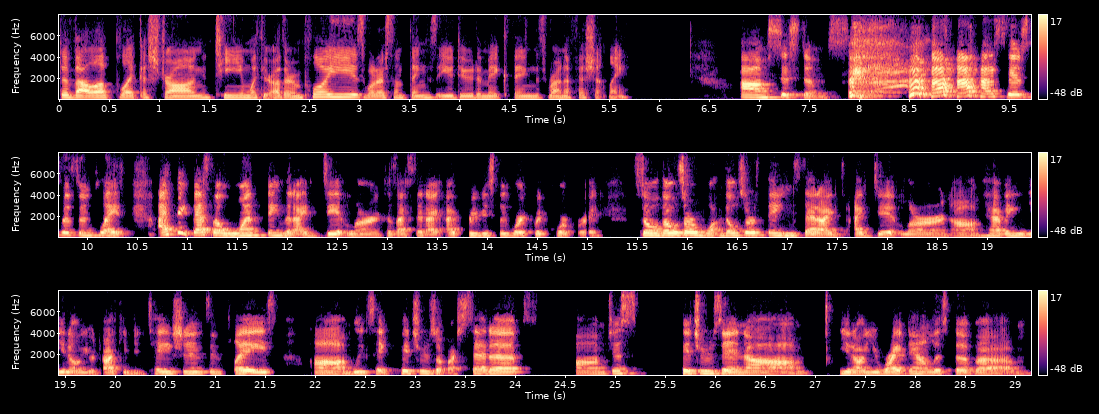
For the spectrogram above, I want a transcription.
develop like a strong team with your other employees. What are some things that you do to make things run efficiently? Um, systems. systems in place. I think that's the one thing that I did learn because I said I, I, previously worked with corporate. So those are what those are things that I, I did learn. Um, having you know your documentations in place. Um, we take pictures of our setups um, just pictures and um, you know you write down list of um,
